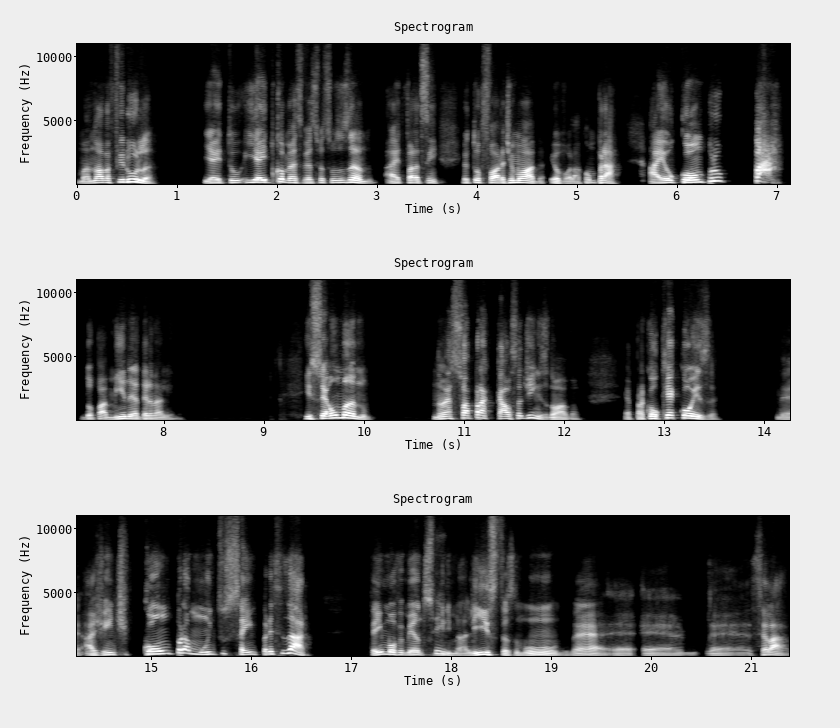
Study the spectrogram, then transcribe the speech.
uma nova firula. E aí, tu, e aí tu começa a ver as pessoas usando. Aí tu fala assim, eu tô fora de moda, eu vou lá comprar. Aí eu compro, pá, dopamina e adrenalina. Isso é humano. Não é só para calça jeans nova. É para qualquer coisa. Né? A gente compra muito sem precisar. Tem movimentos Sim. minimalistas no mundo, né? É, é, é, sei lá,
